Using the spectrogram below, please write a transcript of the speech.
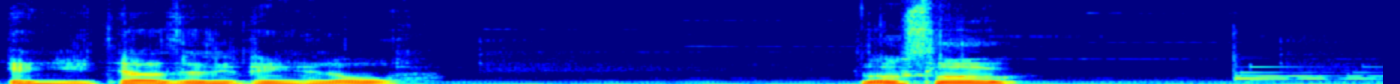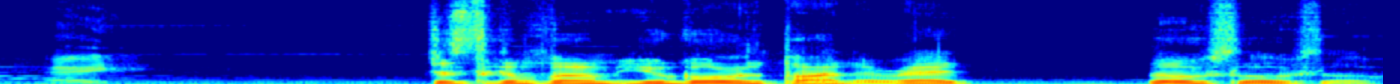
can you tell us anything at all? Slow, slow. Hey, Just to confirm, you're going to partner, right? Slow, slow, slow.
